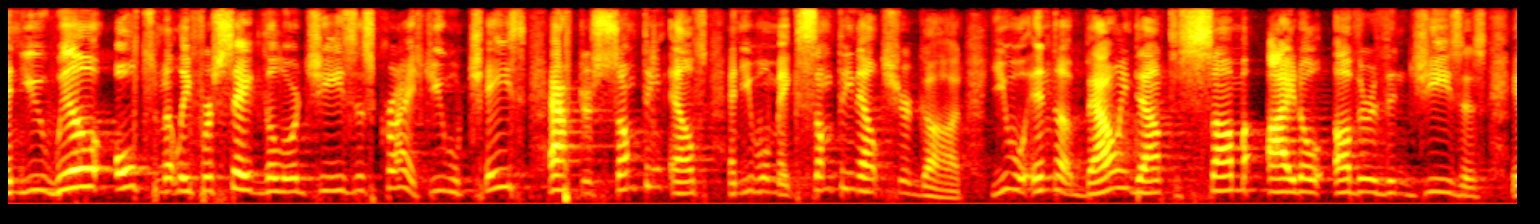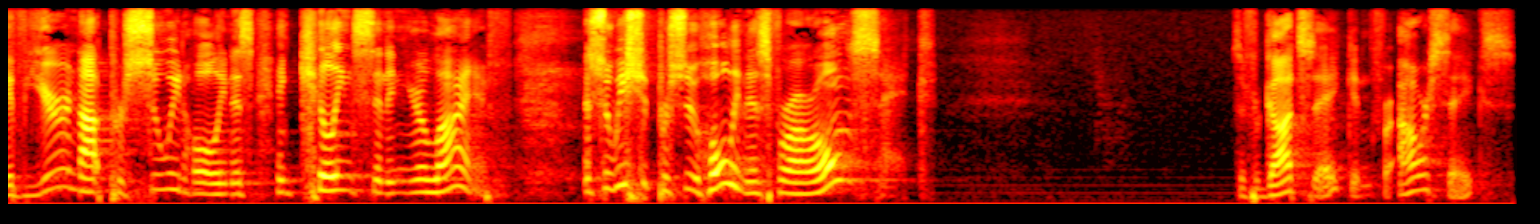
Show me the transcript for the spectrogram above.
And you will ultimately forsake the Lord Jesus Christ. You will chase after something else and you will make something else your God. You will end up bowing down to some idol other than Jesus if you're not pursuing holiness and killing sin in your life. And so we should pursue holiness for our own sake. So, for God's sake and for our sakes.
